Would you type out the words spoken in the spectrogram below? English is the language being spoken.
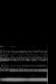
Mm-hmm.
